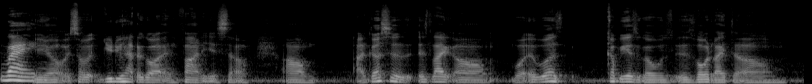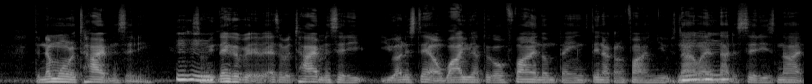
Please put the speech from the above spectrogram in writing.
Right. You know, so you do have to go out and find it yourself. Um, Augusta is like, um, well, it was a couple years ago. It was, it was voted like the um, the number one retirement city. So when you think of it as a retirement city, you understand why you have to go find them things. They're not gonna find you. It's not Atlanta, it's not the city. It's not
